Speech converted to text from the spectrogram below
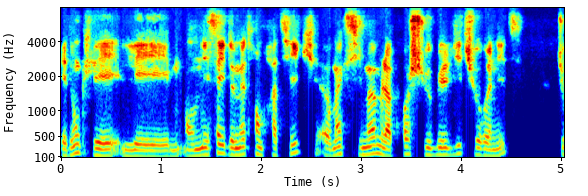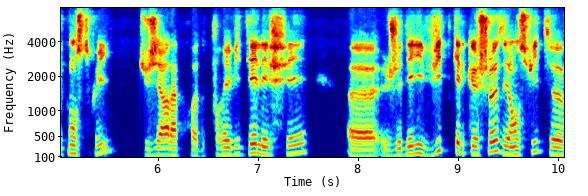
Et donc, on essaye de mettre en pratique au maximum l'approche you build it, you run it. Tu construis, tu gères la prod, pour éviter l'effet euh, je délivre vite quelque chose et ensuite, euh,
